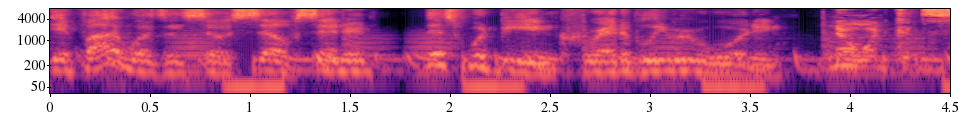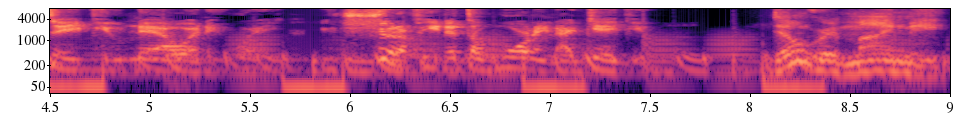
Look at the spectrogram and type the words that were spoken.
If I wasn't so self centered, this would be incredibly rewarding. No one could save you now anyway. You should have heeded the warning I gave you. Don't remind me.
